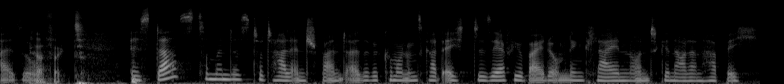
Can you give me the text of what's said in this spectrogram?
Also. Perfekt ist das zumindest total entspannt. Also wir kümmern uns gerade echt sehr viel beide um den Kleinen und genau dann habe ich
